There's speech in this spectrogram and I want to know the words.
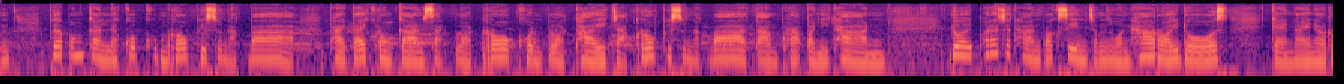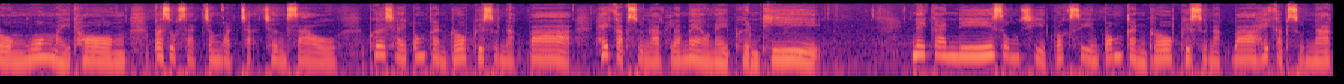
3 เพื่อป้องกันและควบคุมโรคพิษสุนัขบ้า ภายใต้โครงการสัตว์ปลอดโรคคนปลอดภัยจากโรคพิษสุนัขบ้าตามพระปณิธาน โดยพระราชทานวัคซีนจำนวน 500 โดส แก่นายนรงม่วงไหมทองปศุสัตว์จังหวัดฉะเชิงเซาเพื่อใช้ป้องกันโรคพิษสุนัขบ้า ให้กับสุนัขและแมวในพื้นที่ ในการนี้ทรงฉีดวัคซีนป้องกันโรคพิษสุนัขบ้าให้กับสุนัข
